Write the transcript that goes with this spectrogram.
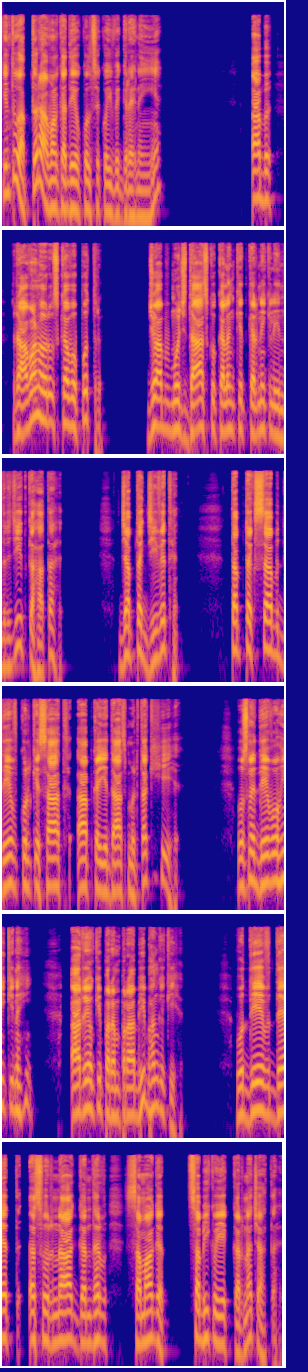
किंतु अब तो रावण का देवकुल से कोई विग्रह नहीं है। अब रावण और उसका वो पुत्र, जो अब मुझ दास को कलंकित करने के लिए इंद्रजीत कहाता है, जब तक जीवित हैं, तब तक सब देवकुल के साथ आपका ये दास मृतक ही है। उसने देवों ही की नहीं, आर्यों की परंपरा भी भंग की है। वो देव, दैत, असुर, नाग, गंधर्व, समागत सभी को एक करना चाहता है।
